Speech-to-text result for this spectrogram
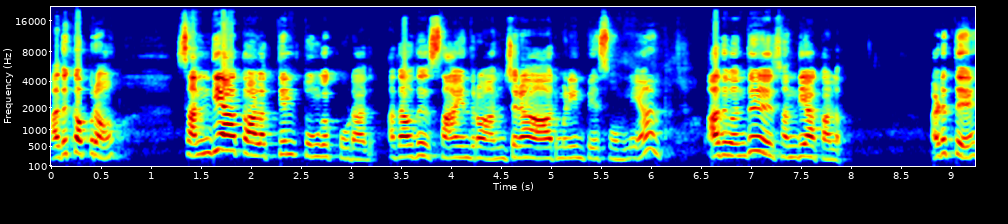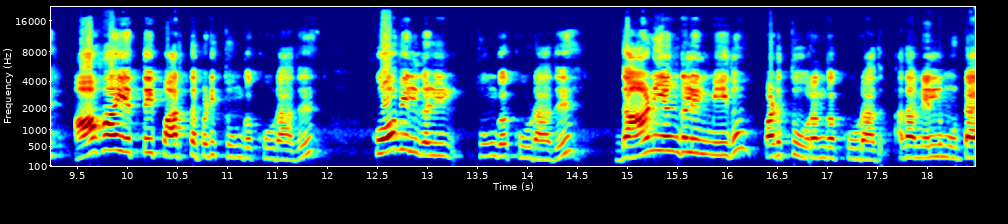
அதுக்கப்புறம் சந்தியா காலத்தில் தூங்கக்கூடாது. அதாவது சாயந்தரம் அஞ்சரை ஆறு மணின்னு பேசுவோம் இல்லையா? அது வந்து சந்தியா காலம். அடுத்து ஆகாயத்தை பார்த்தபடி தூங்கக்கூடாது கோவில்களில் தூங்கக்கூடாது தானியங்களின் மீதும் படுத்து உறங்கக்கூடாது. அதான் நெல் மூட்டை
